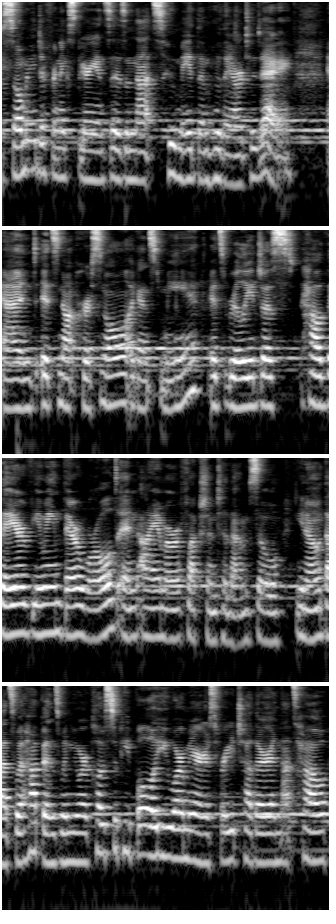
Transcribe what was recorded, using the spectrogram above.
so many different experiences, and that's who made them who they are today. And it's not personal against me. It's really just how they are viewing their world, and I am a reflection to them. So, you know, that's what happens when you are close to people, you are mirrors for each other, and that's how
